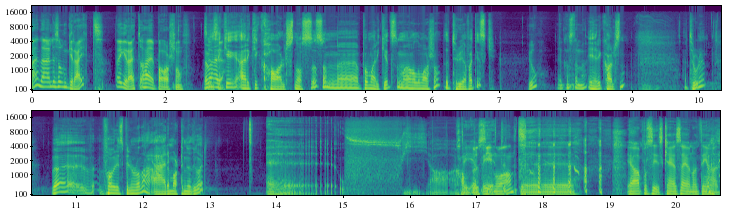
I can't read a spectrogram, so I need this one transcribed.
Nei, det er liksom greit. Det er greit å heie på Arsenal, Men er ikke, er ikke Carlsen også som, eh, på marked som holder med Arsenal? Det tror jeg faktisk. Jo, det kan stemme. Erik Karlsen. Jeg tror det. Hva, favorittspiller nå, da? Er det Martin Ødegaard? Uh, uff, ja, Kan du si noe annet? ja, precis. Kan jag säga någonting annat?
